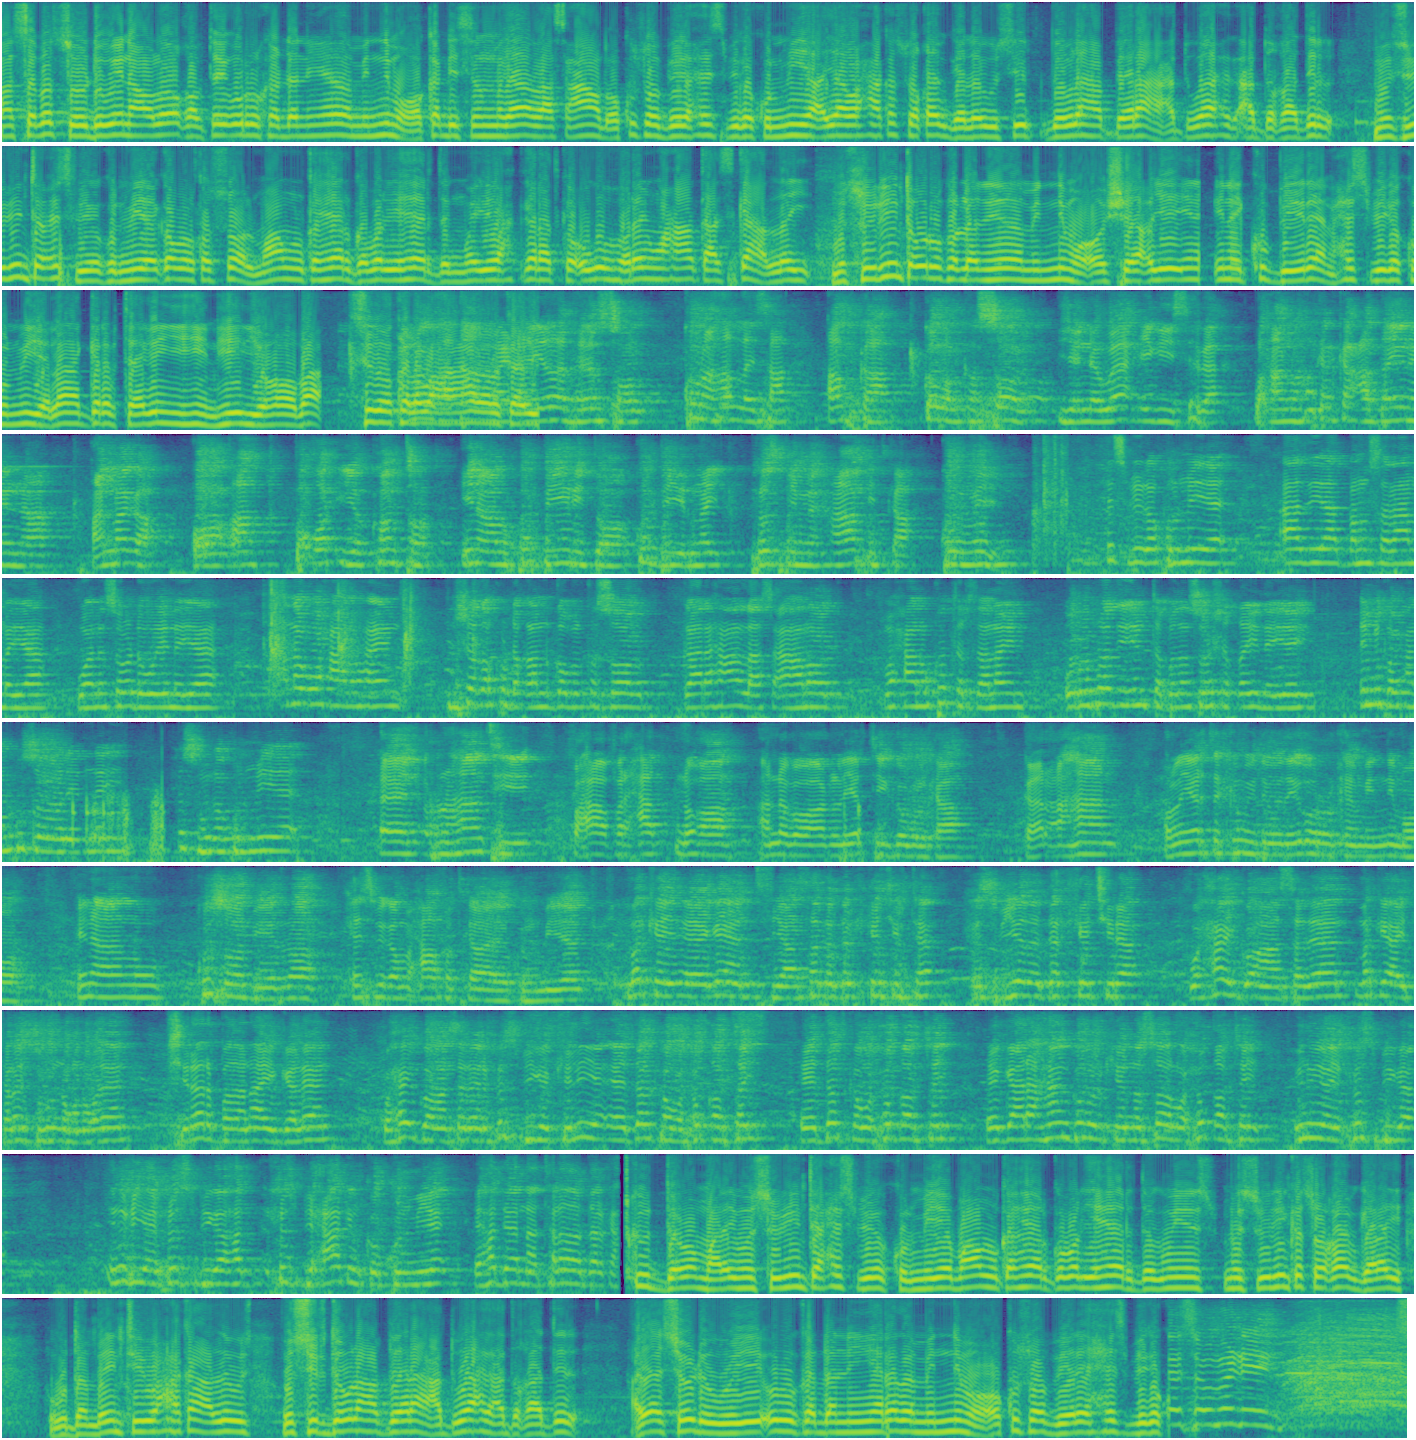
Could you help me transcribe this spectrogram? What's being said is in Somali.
munaasabad soo dhoweyn ah oo loo qabtay ururka dhalinyarada midnimo oo ka dhisan magaalada laascaanood oo ku soo biiray xisbiga kulmiya ayaa waxaa ka soo qayb galay wasiir dowlaha beeraha cabdiwaaxid cabdiqaadir. Mas'uuliyiinta xisbiga kulmiya ee gobolka sool maamulka heer gobol iyo heer degmo iyo waxgaradka ugu horeyn waxaa halkaasi ka hadlay. Mas'uuliyiinta ururka dhalinyarada midnimo oo shaaciyey inay ku biireen xisbiga kulmiya lana garab taagan yihiin hiil iyo hooba. Sidoo kale waxaa hadalka gobolka sool iyo nawaaxigiisaba waxaanu halkan ka caddaynaynaa annaga oo ah boqol iyo konton inaanu ku biiri doon ku biirnay xusbi maxaafidka kulmiya xisbiga kulmiye aad iyo aad baan u salaamayaa waana soo dhawaynayaa annagu waxaanu hayn bulshada ku dhaqan gobolka sool gaar ahaan laascaanood waxaanu ka tirsanayn ururadii inta badan soo shaqaynayay. Iminka waxaanu ku soo wareegnay xisbiga kulmiye. Run ahaantii waxaa farxad no ah annagoo ah dhallinyartii gobolka gaar ahaan dhallinyarta ka midooday ururka midnimo inaannu ku soo biirno xisbiga muxaafadka ee kulmiye. Markay eegeen siyaasadda dalka ka jirta xisbiyada dalka ka jira waxay go'aansadeen markii ay tala isugu noqnoqdeen shirar badan ay galeen waxay go'aansadeen xisbiga keliya ee dalka wax u qabtay ee dadka wax u qabtay ee gaar ahaan gobolkeenna sool wax u qabtay inuu yahay xisbiga inuu yahay xusbiga xusbi xaakimka kulmiye ee haddeerna talada dalka. Isku daba maray mas'uuliyiinta xisbiga kulmiye maamulka heer gobol iyo heer degmo iyo mas'uuliyiin ka soo qayb galay. Ugu dambeyntii waxaa ka hadlay wasiir dowlaha beeraha cabdiwaaxid cabdiqaadir ayaa soo dhoweeyey ururka dhalinyarada midnimo oo ku soo biiray xisbiga sowmadhin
